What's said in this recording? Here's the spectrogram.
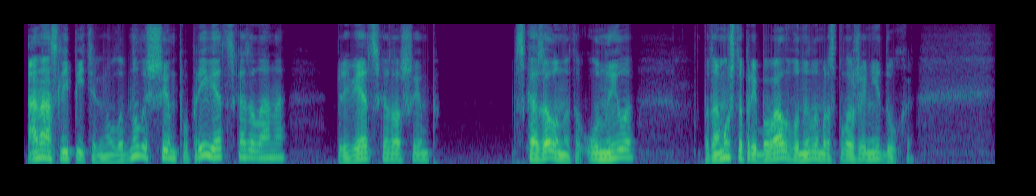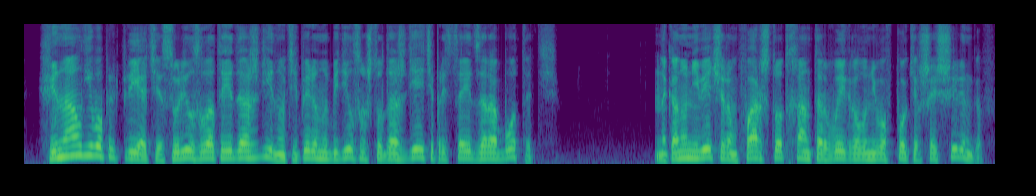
Она ослепительно улыбнулась Шимпу. «Привет», — сказала она. «Привет», — сказал Шимп. Сказал он это уныло, потому что пребывал в унылом расположении духа. Финал его предприятия сулил золотые дожди, но теперь он убедился, что дожди эти предстоит заработать. Накануне вечером Фарш тот Хантер выиграл у него в покер шесть шиллингов,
